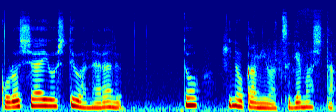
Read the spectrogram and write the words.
殺し合いをしてはならぬ。と火の神は告げました。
